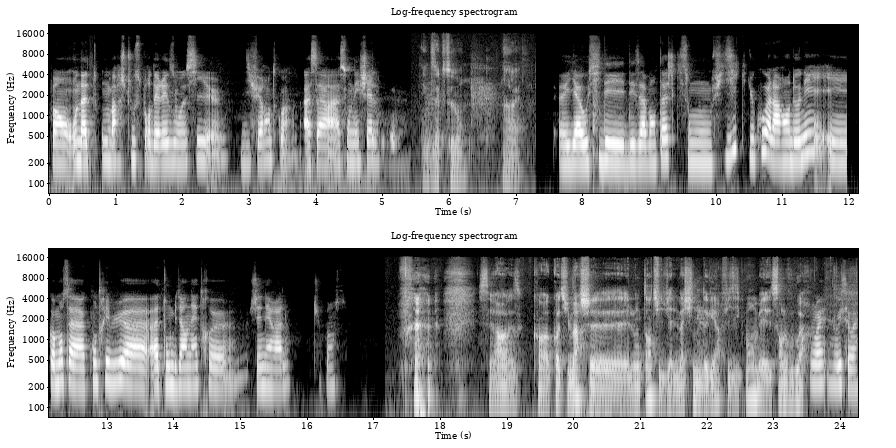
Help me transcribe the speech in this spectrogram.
Enfin, on, a, on marche tous pour des raisons aussi différentes, quoi, à, sa, à son échelle. Exactement. Ouais. Euh, il y a aussi des, avantages qui sont physiques du coup à la randonnée et comment ça contribue à, ton bien-être euh, général, tu penses? C'est vrai, quand, quand, tu marches euh, longtemps, tu deviens une machine de guerre physiquement, mais sans le vouloir. Ouais, oui, c'est vrai.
